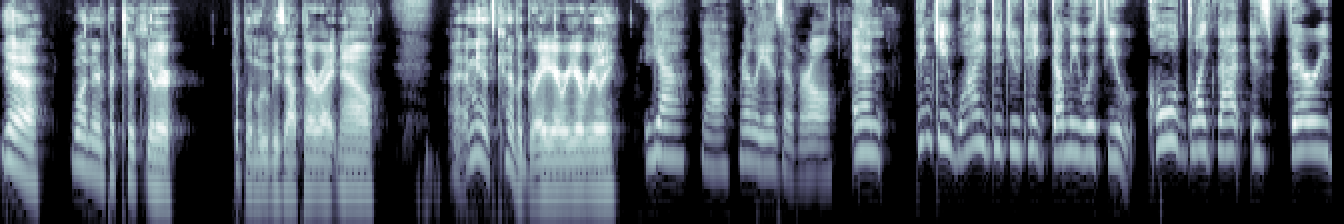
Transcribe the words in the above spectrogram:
Yeah, one in particular. A couple of movies out there right now. I mean, it's kind of a gray area, really. Yeah, yeah, really is overall. And Pinkie, why did you take Gummy with you? Cold like that is very,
